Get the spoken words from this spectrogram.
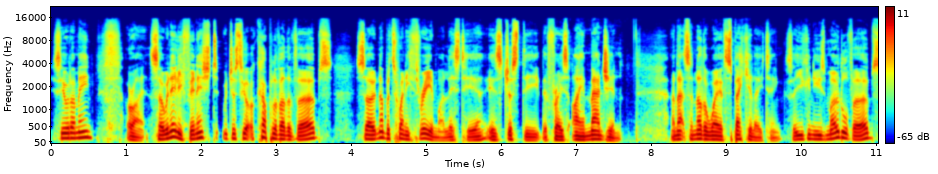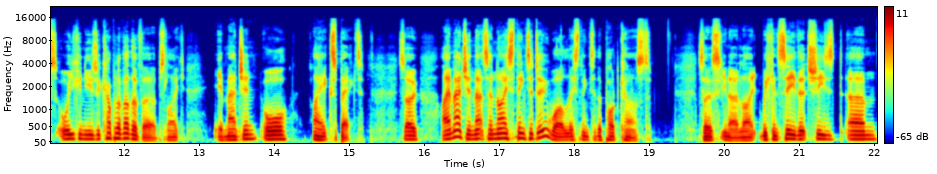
You see what I mean? All right, so we're nearly finished. We've just got a couple of other verbs. So number 23 in my list here is just the, the phrase I imagine. And that's another way of speculating. So you can use modal verbs or you can use a couple of other verbs like imagine or I expect. So I imagine that's a nice thing to do while listening to the podcast. So you know, like we can see that she's um,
